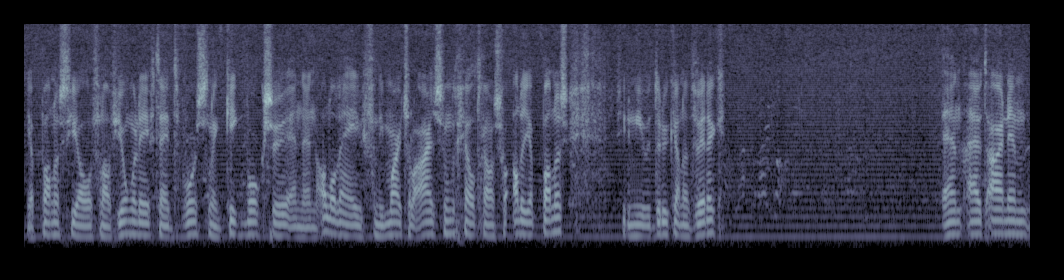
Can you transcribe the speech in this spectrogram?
Japanners die al vanaf jonge leeftijd worstelen, kickboksen en, en allerlei van die martial arts doen. Geldt trouwens voor alle Japanners. Zie hem hier weer druk aan het werk. En uit Arnhem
